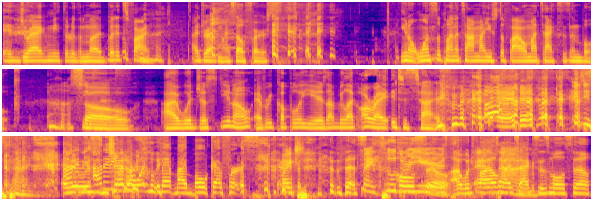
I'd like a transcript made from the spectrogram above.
and drag me through the mud, but it's fine. I drag myself first. you know, once upon a time, I used to file my taxes in bulk. So I would just, you know, every couple of years, I'd be like, all right, it is time. and it is time and it was generally know what you meant by bulk at first. like that's Like two, three wholesale. years I would file my taxes wholesale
